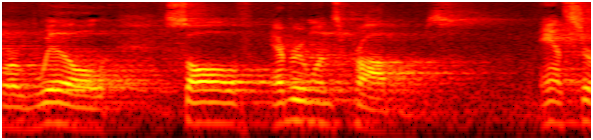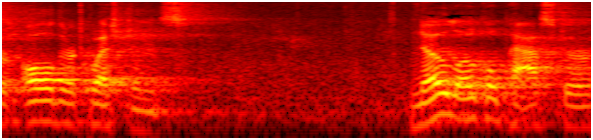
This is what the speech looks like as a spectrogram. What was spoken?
or will solve everyone's problems, answer all their questions. No local pastor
